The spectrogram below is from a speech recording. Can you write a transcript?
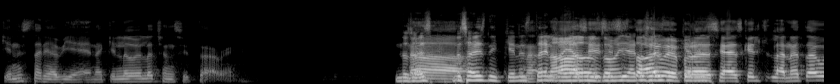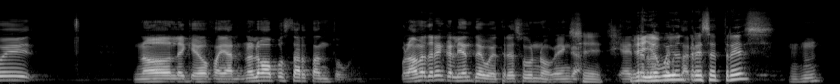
¿Quién estaría bien? ¿A quién le doy la chancita, güey? No, sabes, no sabes ni quién está en Rayados, sí, ¿no? sí Ya estoy, güey, pero decía, es que la neta, güey, no le quedó fallar. No le voy a apostar tanto, güey. Lo voy a meter en caliente, güey. 3-1, venga. Sí. Mira, yo voy un reportaré. 3 a 3. Ujú.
